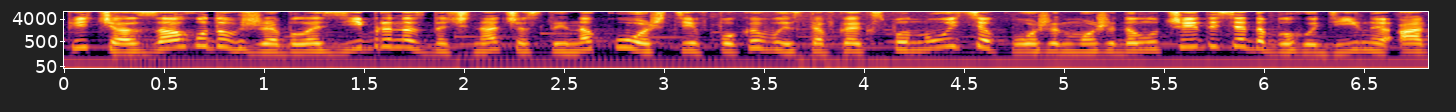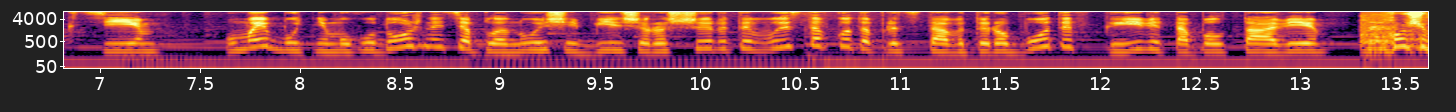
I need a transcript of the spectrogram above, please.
Під час заходу вже була зібрана значна частина коштів. Поки виставка експонується, кожен може долучитися до благодійної акції. У майбутньому художниця планує ще більше розширити виставку та представити роботи в Києві та Полтаві. Хочу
